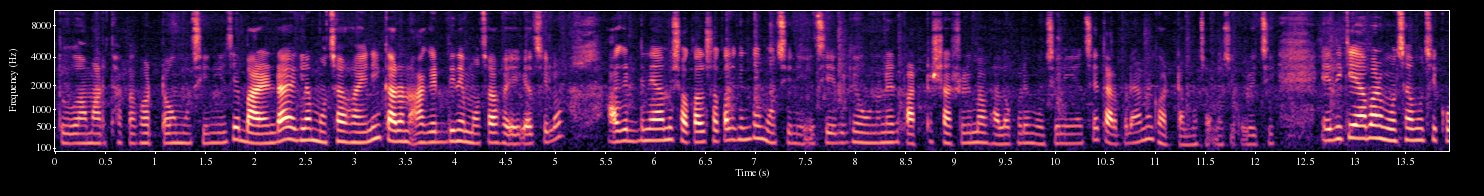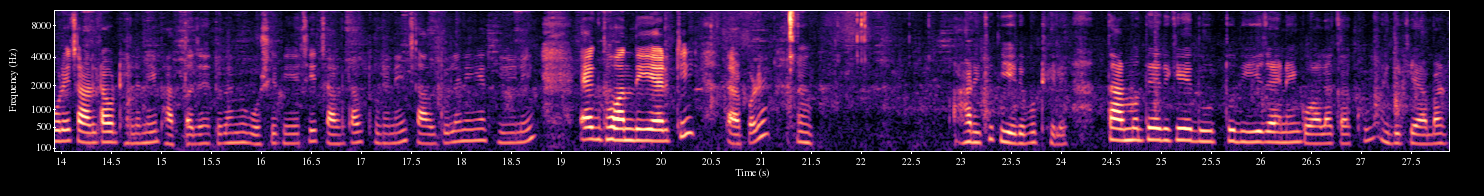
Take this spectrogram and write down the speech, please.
তো আমার থাকা ঘরটাও মুছে নিয়েছি। বারান্দা এগুলো মোছা হয়নি কারণ আগের দিনে মোছা হয়ে গেছিল। আগের দিনে আমি সকাল সকাল কিন্তু মুছে নিয়েছি। এদিকে উনুনের পাটটা শাশুড়ি মা ভালো করে মুছে নিয়েছে। তারপরে আমি ঘরটা মোছামুছি করেছি। এদিকে আবার মোছামুছি করে চালটাও ঢেলে নিই। ভাতটা যেহেতু আমি বসিয়ে দিয়েছি, চালটাও তুলে নিই, চাল তুলে নিয়ে ধুয়ে নিই। এক ধোয়ান দিয়ে আর কি। তারপরে হাঁড়িতে দিয়ে দেবো ঠেলে। তার মধ্যে এদিকে দুধ তো দিয়ে যায় নাই গোয়ালা কাকু। এদিকে আবার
